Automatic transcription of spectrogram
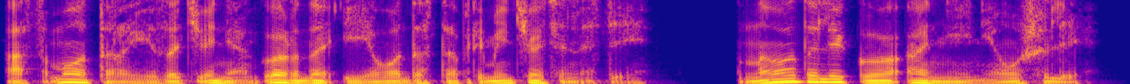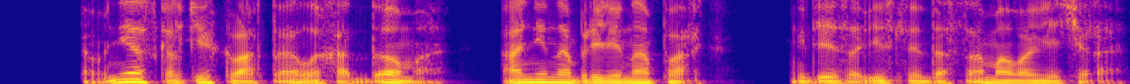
осмотр и изучение города и его достопримечательностей. Но далеко они не ушли. В нескольких кварталах от дома они набрели на парк, где зависли до самого вечера.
